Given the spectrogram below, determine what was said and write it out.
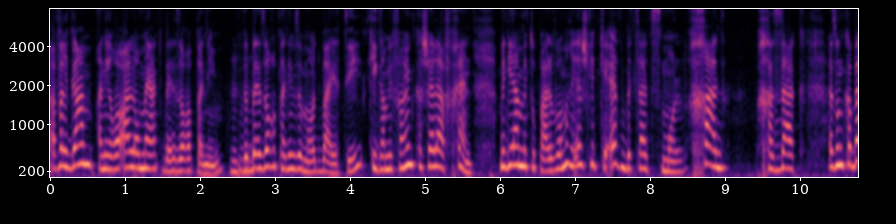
אבל גם אני רואה לא מעט באזור הפנים, ובאזור הפנים זה מאוד בעייתי, כי גם לפעמים קשה לאבחן. מגיע מטופל ואומר, יש לי כאב בצד שמאל, חד. חזק, אז הוא מקבל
